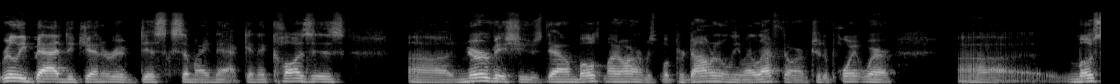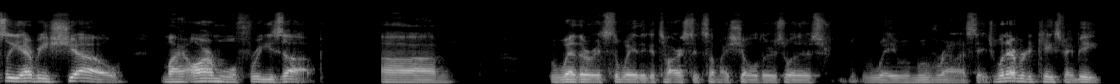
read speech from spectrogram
really bad degenerative discs in my neck, and it causes uh, nerve issues down both my arms, but predominantly my left arm, to the point where uh, mostly every show my arm will freeze up. Um, whether it's the way the guitar sits on my shoulders, whether it's the way we move around on stage, whatever the case may be.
